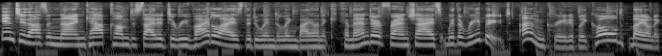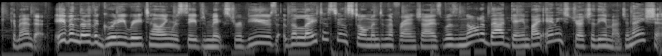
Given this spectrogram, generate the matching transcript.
In 2009, Capcom decided to revitalize the dwindling Bionic Commando franchise with a reboot, uncreatively called Bionic Commando. Even though the gritty retelling received mixed reviews, the latest installment in the franchise was not a bad game by any stretch of the imagination.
